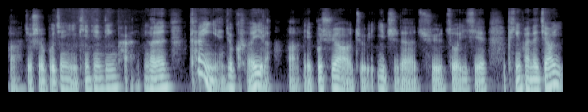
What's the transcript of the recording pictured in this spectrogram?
啊，就是不建议天天盯盘，你可能看一眼就可以了啊，也不需要就一直的去做一些频繁的交易。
